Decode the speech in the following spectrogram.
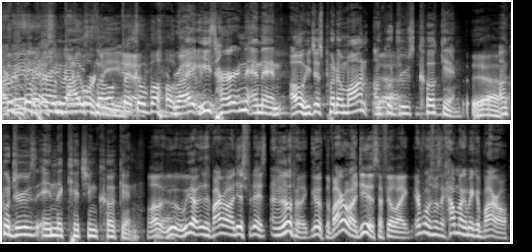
Our compression Bible Bible pickleball, Right? He's hurting, and then oh, he just put him on. Uncle Yeah. Drew's cooking. yeah, Uncle Drew's in the kitchen cooking. Love it. We got the viral ideas for days. And another thing, like the viral ideas, I feel like everyone's like, how am I gonna make it viral?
